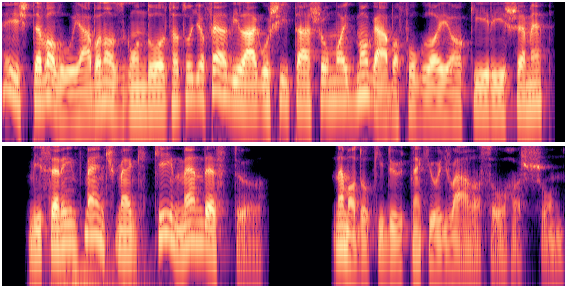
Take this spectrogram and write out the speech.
És te valójában azt gondoltad, hogy a felvilágosításom majd magába foglalja a kérésemet, miszerint ments meg Kén Mendeztől? Nem adok időt neki, hogy válaszolhasson.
